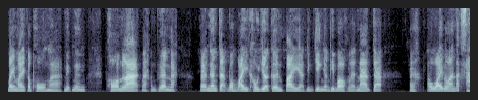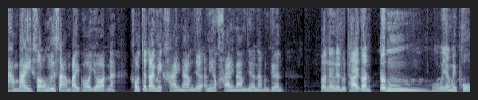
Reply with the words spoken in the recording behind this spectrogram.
ใบใหม่ก็โผล่มานิดนึง พร้อมลากนะเพื่อนๆนะแต่เนื่องจากว่าใบเขาเยอะเกินไปอะ จริง ๆ อย่างที่บอกแหละน่าจะเอาไว้ประมาณสักสามใบสองหรือสามใบพอยอดนะเขาจะได้ไม่คายน้ำเยอะ อันนี้เขาคายน้ำเยอะนะเพื่อนๆต้นหนึ่งเดี๋ยวดูท้ายก่อนตึ้มโหยังไม่โผล่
